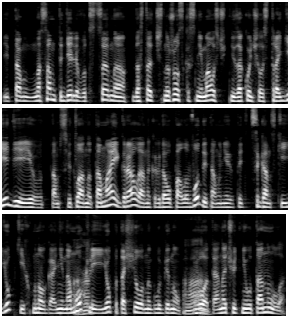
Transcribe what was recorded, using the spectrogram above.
и там на самом-то деле вот сцена достаточно жестко снималась, чуть не закончилась трагедией, и вот там Светлана Тома играла, она когда упала в воду, и там у нее вот эти цыганские юбки, их много, они намокли, ага. и ее потащило на глубину. А-а-а. Вот, и она чуть не утонула.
